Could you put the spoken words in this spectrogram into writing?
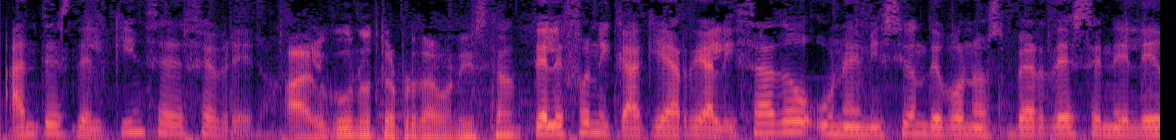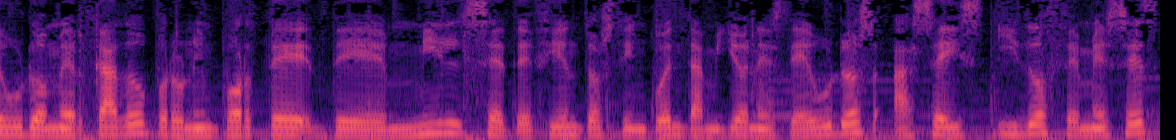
antes del 15 de febrero. ¿Algún otro protagonista? Telefónica, que ha realizado una emisión de bonos verdes en el euromercado por un importe de 1.750 millones de euros a 6 y 12 meses,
